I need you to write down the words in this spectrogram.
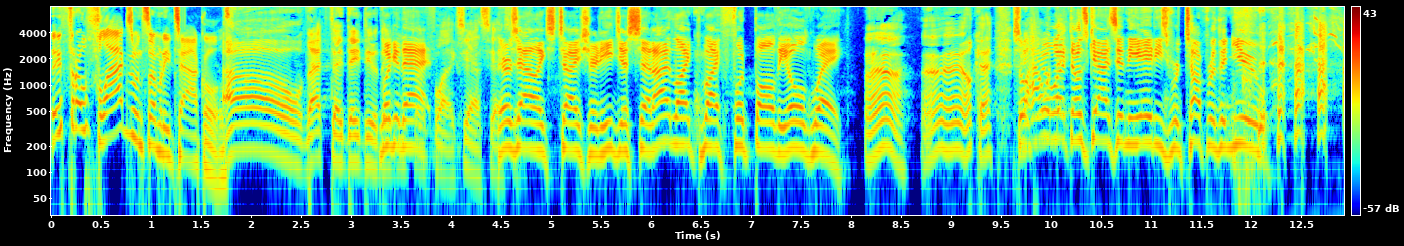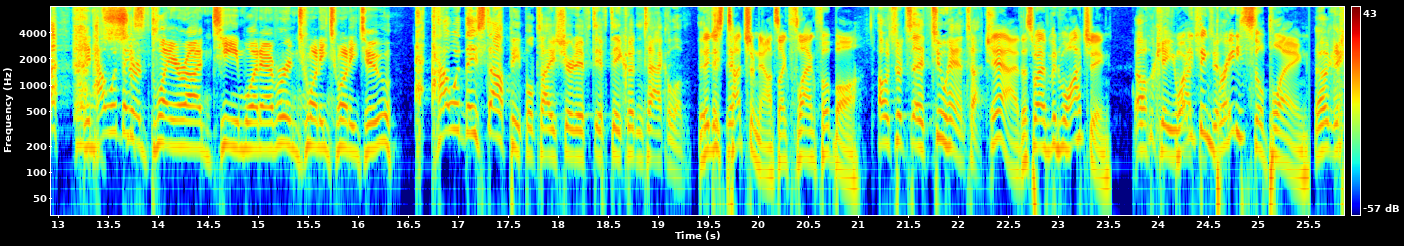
They throw flags when somebody tackles. Oh, that they, they do. They Look at that. flags. Yes, yes. There's yes. Alex Teichert. He just said, "I liked my football the old way." Ah, ah, okay. So And how you know would what? they, Those guys in the '80s were tougher than you. How would they Insert player on team whatever in 2022. how would they stop people tie shirt if if they couldn't tackle them? they just touch them now. It's like flag football. Oh, so it's a two hand touch. Yeah, that's what I've been watching. Okay. You Why do you think too. Brady's still playing? Okay.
